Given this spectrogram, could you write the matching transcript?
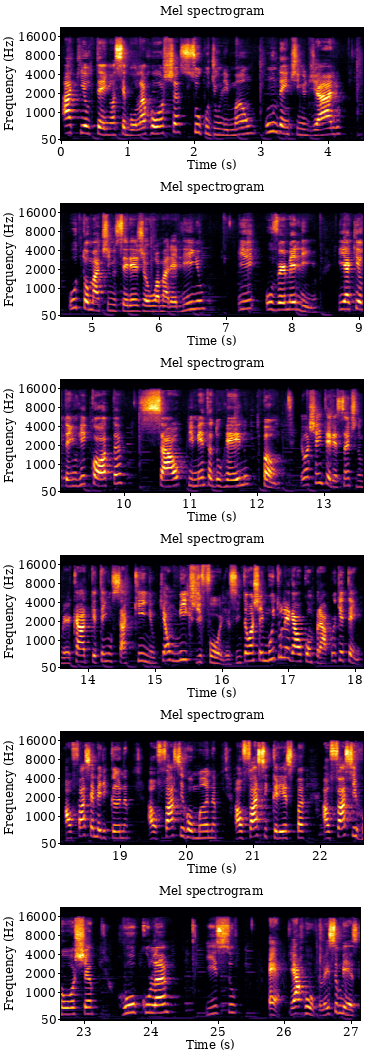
Aqui eu tenho a cebola roxa, suco de um limão, um dentinho de alho, o tomatinho cereja ou amarelinho e o vermelhinho. E aqui eu tenho ricota, sal, pimenta do reino, pão. Eu achei interessante no mercado porque tem um saquinho que é um mix de folhas. Então achei muito legal comprar, porque tem alface americana, alface romana, alface crespa, alface roxa, rúcula, isso é, é a rúcula, isso mesmo.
